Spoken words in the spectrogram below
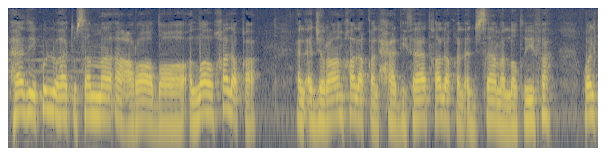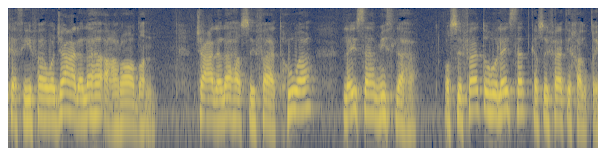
هذه كلها تسمى أعراضا. الله خلق الأجرام خلق الحادثات خلق الأجسام اللطيفة والكثيفة وجعل لها أعراضا جعل لها صفات هو ليس مثلها وصفاته ليست كصفات خلقه.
